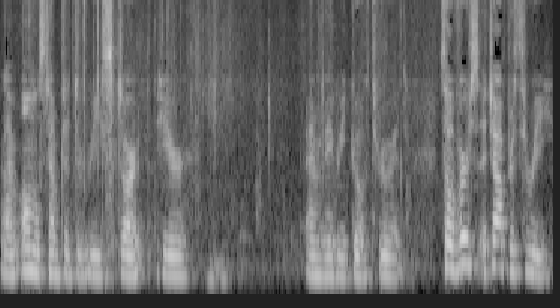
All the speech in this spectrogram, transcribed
I'm almost tempted to restart here and maybe go through it. So, verse uh, chapter three.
